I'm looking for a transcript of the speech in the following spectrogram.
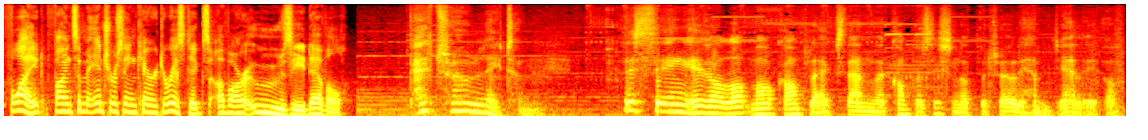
Flight finds some interesting characteristics of our oozy devil. Petrolatum. This thing is a lot more complex than the composition of petroleum jelly, of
